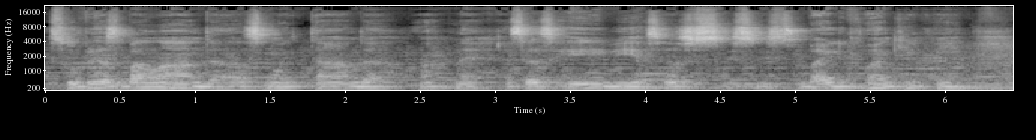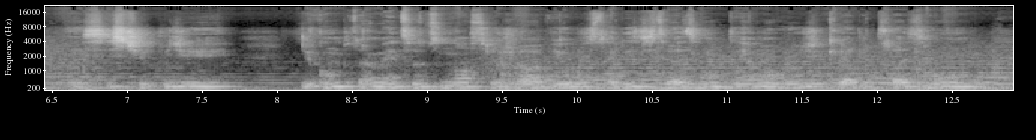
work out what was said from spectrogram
Sobre as baladas, as noitadas, né? Essas rave, essas, esses baile funk, enfim, esses tipos de, de comportamentos dos nossos jovens. Eu gostaria de trazer um tema hoje, quero trazer um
